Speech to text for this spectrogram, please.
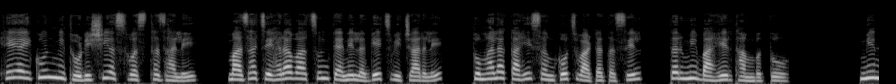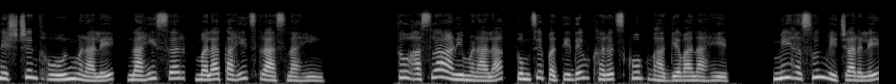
हे ऐकून मी थोडीशी अस्वस्थ झाले. माझा चेहरा वाचून त्याने लगेच विचारले तुम्हाला काही संकोच वाटत असेल तर मी बाहेर थांबतो. मी निश्चिंत होऊन म्हणाले नाही सर मला काहीच त्रास नाही. तो हसला आणि म्हणाला तुमचे पतिदेव खरंच खूप भाग्यवान आहेत. मी हसून विचारले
